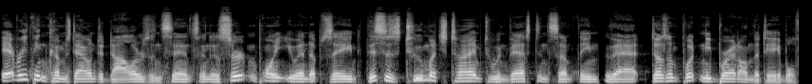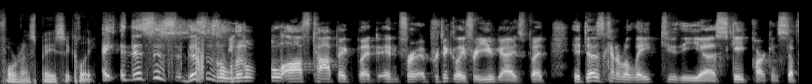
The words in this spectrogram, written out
everything comes down to dollars and cents. And at a certain point, you end up saying, this is too much time to invest in something that doesn't put any bread on the table for us, basically. Hey, this is this is a little off topic, but and for particularly for you guys, but it does kind of relate to the uh, skate park and stuff.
